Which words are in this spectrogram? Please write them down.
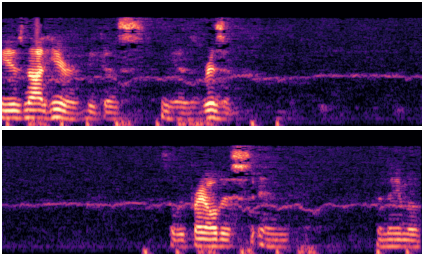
he is not here because he has risen. So we pray all this in the name of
